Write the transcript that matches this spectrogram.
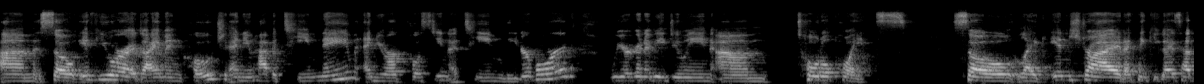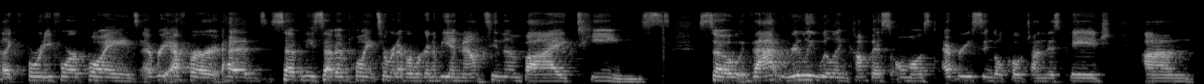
um, so if you are a diamond coach and you have a team name and you're posting a team leaderboard, we are going to be doing um, total points. So like in stride, I think you guys had like 44 points. Every effort had 77 points or whatever. We're going to be announcing them by teams. So that really will encompass almost every single coach on this page. Um,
